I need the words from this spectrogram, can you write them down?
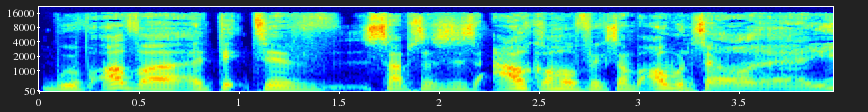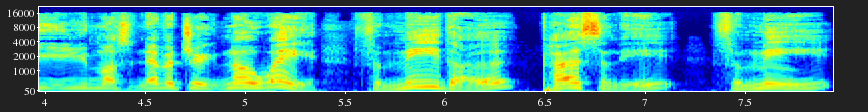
with other addictive substances, alcohol for example, I wouldn't say oh you, you must never drink. No way. For me though, personally, for me,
